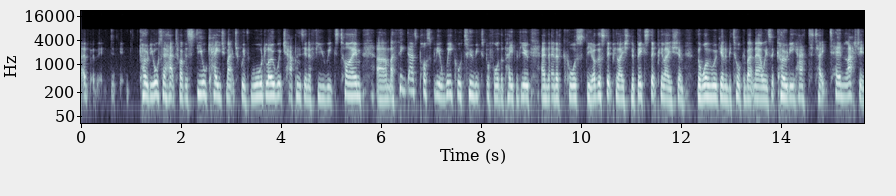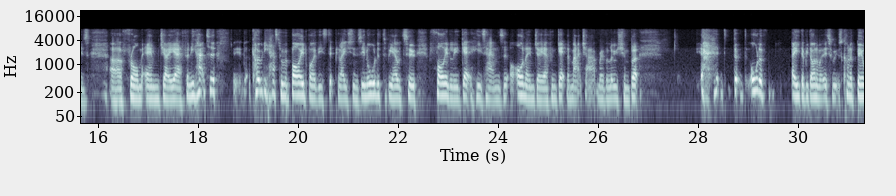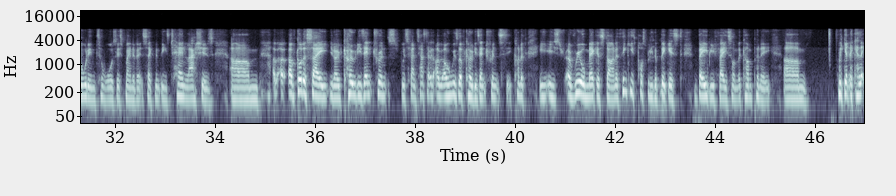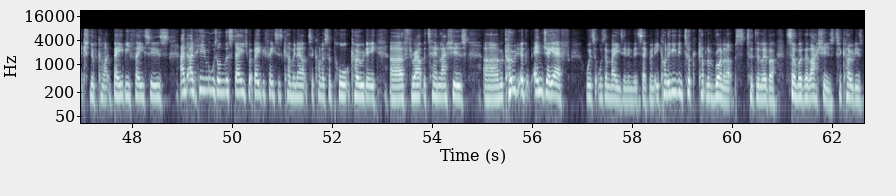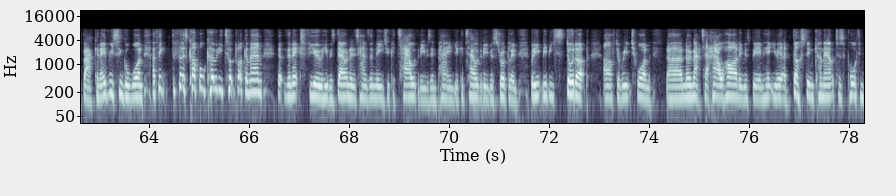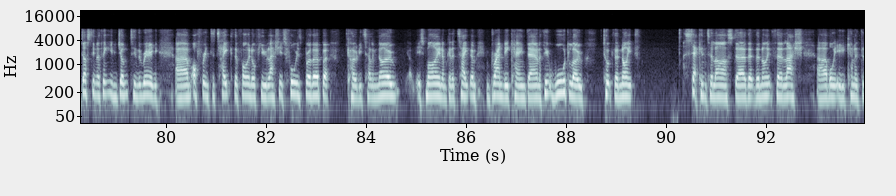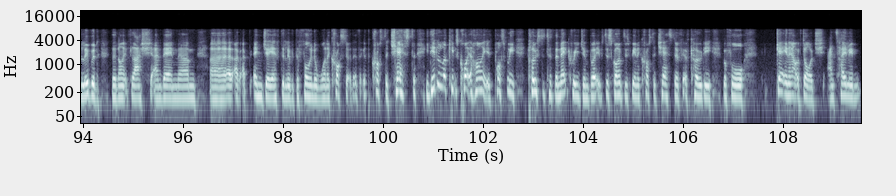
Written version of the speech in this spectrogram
Cody also had to have a steel cage match with Wardlow, which happens in a few weeks' time. Um, I think that's possibly a week or two weeks before the pay per view. And then, of course, the other stipulation, the big stipulation, the one we're going to be talking about now, is that Cody had to take 10 lashes uh, from MJF. And he had to, Cody has to abide by these stipulations in order to be able to finally get his hands on MJF and get the match at Revolution. But all of AEW Dynamite this was kind of building towards this main event segment, these 10 lashes. Um, I, have got to say, you know, Cody's entrance was fantastic. I, I always love Cody's entrance. He kind of he, he's a real megastar, and I think he's possibly the biggest baby face on the company. Um, we get a collection of kind of like baby faces and and heels on the stage, but baby faces coming out to kind of support Cody uh, throughout the ten lashes. Um, Cody MJF was was amazing in this segment. He kind of even took a couple of run ups to deliver some of the lashes to Cody's back, and every single one. I think the first couple Cody took like a man. That the next few he was down on his hands and knees. You could tell that he was in pain. You could tell that he was struggling, but he, he stood up after each one. Uh, no matter how hard he was being hit, you had Dustin come out to support him. Dustin, I think, even jumped in the ring, um, offering to take the final few lashes for his brother, but Cody tell him no, it's mine. I'm going to take them. And Brandi came down. I think Wardlow took the ninth second to last, uh, the, the ninth uh, lash, uh, or he kind of delivered the ninth lash, and then um, uh, uh, uh MJF delivered the final one across the across the chest. He did look it was quite high, it's possibly closer to the neck region, but it was described as being across the chest of, of Cody before getting out of dodge and tailing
